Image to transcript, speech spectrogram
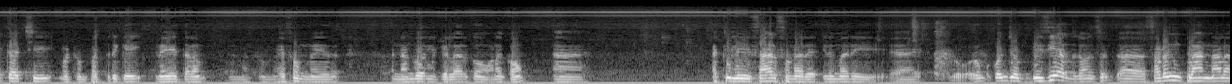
தொலைக்காட்சி மற்றும் பத்திரிகை இணையதளம் மற்றும் எஃப்எம் நண்பர்களுக்கு எல்லாருக்கும் வணக்கம். ஆக்சுவலி சார் சொன்னார் இது மாதிரி ரொம்ப கொஞ்சம் பிஸியாக இருந்துட்டோம். சடன் பிளான்னால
